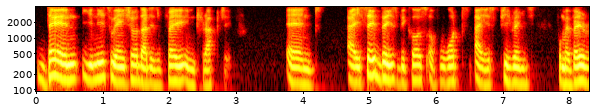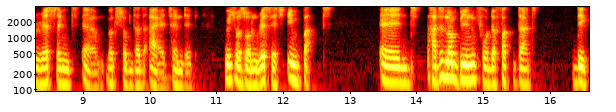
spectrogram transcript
Then you need to ensure that it's very interactive. And I say this because of what I experienced from a very recent um, workshop that I attended, which was on research impact. And had it not been for the fact that the,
